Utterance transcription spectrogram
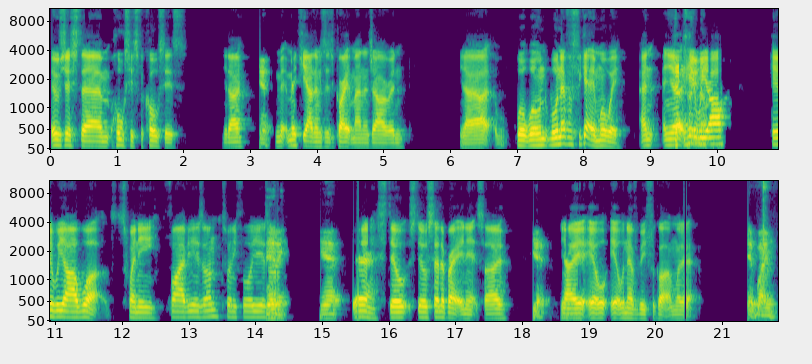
it was just um, horses for courses, you know. Yeah. M- Micky Adams is a great manager, and you know uh, we'll we'll we'll never forget him, will we? And and you know here we not. are, here we are. What twenty five years on, twenty four years on? Yeah, Yeah, still still celebrating it. So Yeah. you know it, it'll it'll never be forgotten, will it? it won't.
